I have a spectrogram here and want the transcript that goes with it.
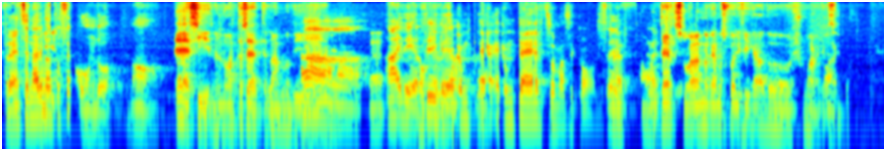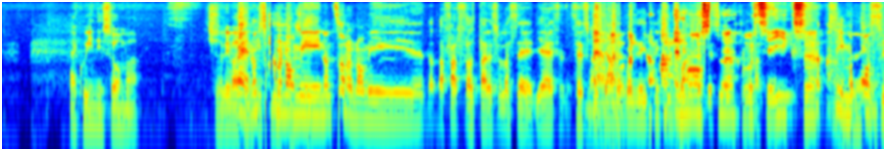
Frenzen è arrivato Quindi... secondo, no? Eh sì, nel 97, l'anno di... Ah, eh. ah è vero. Sì, è, vero. È, un, è, un, terzo, ma secondo. Sì. Certo. Un terzo l'anno che hanno squalificato Schumacher. Sì. E eh, quindi, insomma, ci sono arrivati Beh, non sono, nomi, non sono nomi da, da, far saltare sulla serie. Eh. Se, se no, quelli degli anni 50, Moss, forse X. Sì, eh, Moss,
